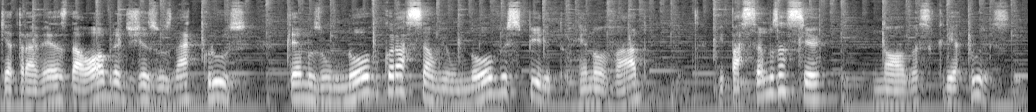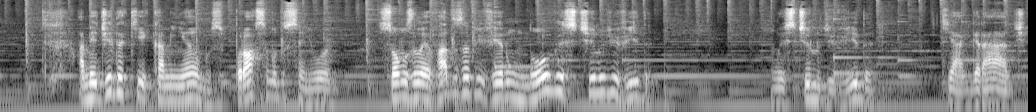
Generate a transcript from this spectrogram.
que através da obra de Jesus na cruz temos um novo coração e um novo espírito renovado e passamos a ser novas criaturas. À medida que caminhamos próximo do Senhor, somos levados a viver um novo estilo de vida, um estilo de vida que agrade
